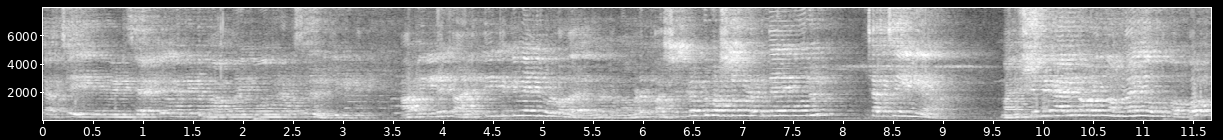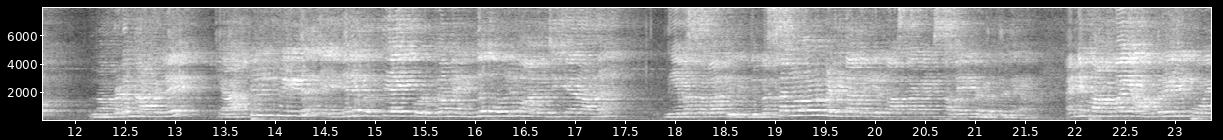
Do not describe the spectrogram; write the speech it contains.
ചർച്ച ചെയ്യുന്നതിന് വേണ്ടി സെലക്ട് കമ്മിറ്റിയുടെ ഭാഗമായി പോകുന്ന ഒരു അവസരം ഒരുക്കി കിട്ടി ആ ബില്ല് കാലിത്തീറ്റയ്ക്ക് വേണ്ടിയുള്ളതായിരുന്നു കേട്ടോ. നമ്മുടെ പശുക്കൾക്ക് ഭക്ഷണം കൊടുക്കുന്നതിന് പോലും ചർച്ച ചെയ്യുകയാണ്. മനുഷ്യന്റെ കാര്യം നമ്മൾ നന്നായി നോക്കും. അപ്പൊ നമ്മുടെ നാട്ടിലെ ക്യാപിറ്റൽ ഫീഡ് എങ്ങനെ വൃത്തിയായി കൊടുക്കാം എന്ന് പോലും ആലോചിക്കാനാണ് നിയമസഭ ദിവസങ്ങളോട് എടുക്കാൻ വേണ്ടി പാസ്സാക്കാൻ സമയം കണ്ടെത്തുകയാണ്. അതിന്റെ ഭാഗമായി ആന്ധ്രയിൽ പോയ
